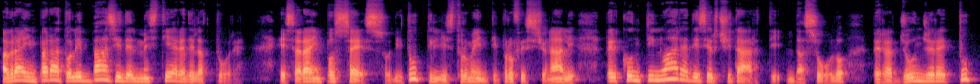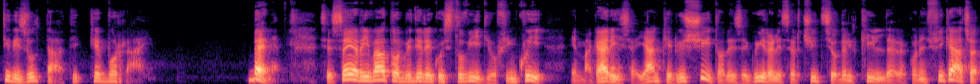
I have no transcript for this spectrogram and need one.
avrai imparato le basi del mestiere dell'attore e sarai in possesso di tutti gli strumenti professionali per continuare ad esercitarti da solo per raggiungere tutti i risultati che vorrai. Bene, se sei arrivato a vedere questo video fin qui e magari sei anche riuscito ad eseguire l'esercizio del killer con efficacia,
